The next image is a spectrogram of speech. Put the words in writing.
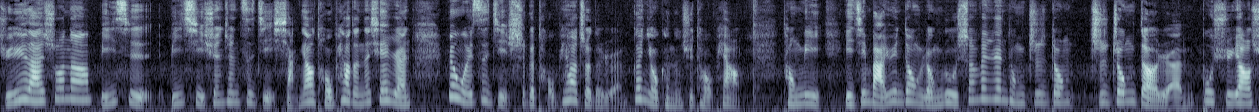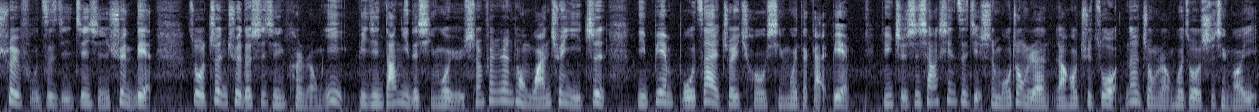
举例来说呢，彼此比起宣称自己想要投票的那些人，认为自己是个投票者的人更有可能去投票。同理，已经把运动融入身份认同之中之中的人，不需要说服自己进行训练，做正确的事情很容易。毕竟，当你的行为与身份认同完全一致，你便不再追求行为的改变，你只是相信自己是某种人，然后去做那种人会做的事情而已。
